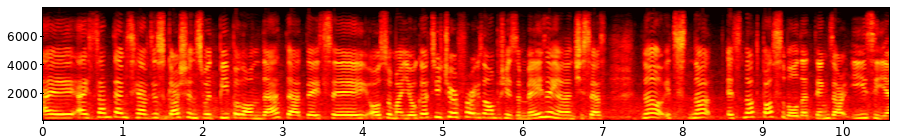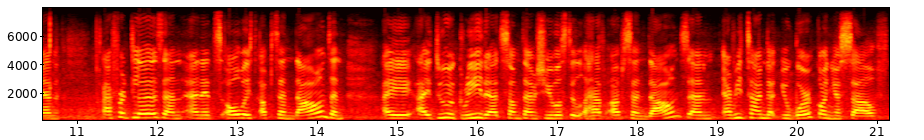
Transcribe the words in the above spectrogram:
I, I sometimes have discussions with people on that. That they say also my yoga teacher, for example, she's amazing, and then she says, no, it's not it's not possible that things are easy and effortless and, and it's always ups and downs and I, I do agree that sometimes you will still have ups and downs and every time that you work on yourself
